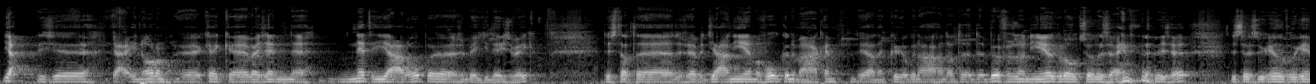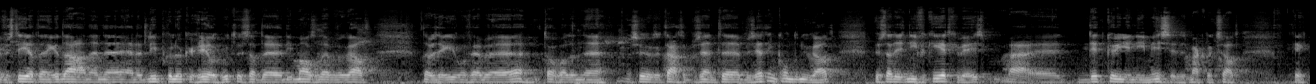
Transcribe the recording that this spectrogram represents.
Ja, is eh, ja, enorm. Eh, kijk, eh, wij zijn net een jaar open, eh, zo'n beetje deze week. Dus, dat, eh, dus we hebben het jaar niet helemaal vol kunnen maken. Ja, dan kun je ook nagaan dat de, buffers nog niet heel groot zullen zijn. Is, hè. Dus er is natuurlijk heel veel geïnvesteerd en gedaan en, eh, en het liep gelukkig heel goed. Dus dat, eh, die mazzel hebben we gehad. Dat we zeggen, we hebben toch wel een eh, 70, 80 procent eh, bezetting continu gehad. Dus dat is niet verkeerd geweest. Maar dit kun je niet missen, dat is makkelijk zat. Kijk,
